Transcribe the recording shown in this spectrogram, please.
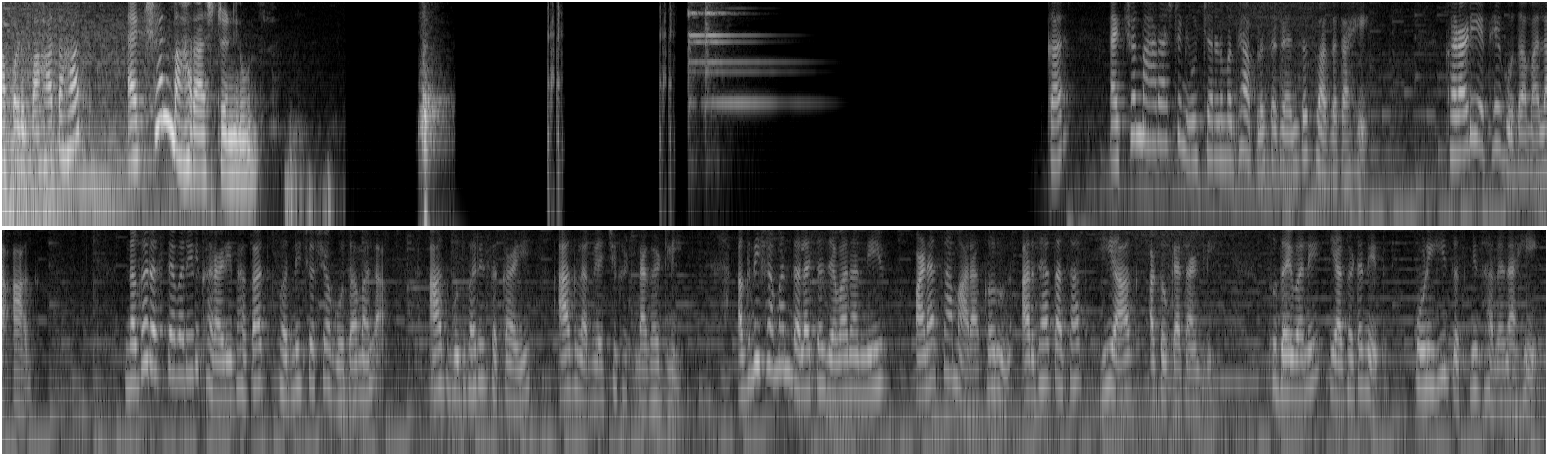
आपण पाहत आहात ॲक्शन महाराष्ट्र न्यूज कार ॲक्शन महाराष्ट्र न्यूज चॅनलमध्ये आपलं सगळ्यांचं स्वागत आहे. खराडी येथे गोदामाला आग. नगर रस्त्यावरील खराडी भागात फर्निचरच्या गोदामाला आज बुधवारी सकाळी आग लागल्याची घटना घडली. अग्निशमन दलाच्या जवानांनी पाण्याचा मारा करून अर्ध्या तासात ही आग आटोक्यात आणली. सुदैवाने या घटनेत कोणीही जखमी झालं नाही.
